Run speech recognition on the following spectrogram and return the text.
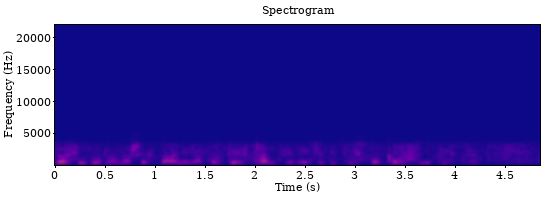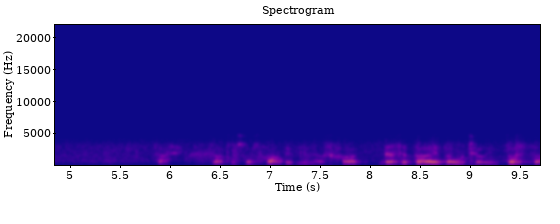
da sigurno naše stanje nakon te stranice neće biti isto kao prije te stranice. Zasigurno. Zato su ashabi, ashabi, deset ajeta učili, dosta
